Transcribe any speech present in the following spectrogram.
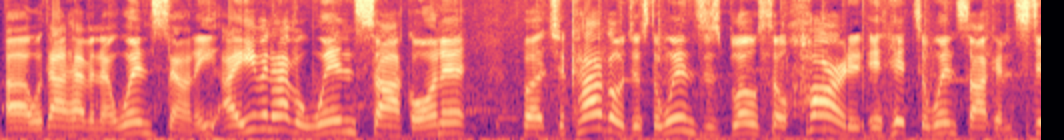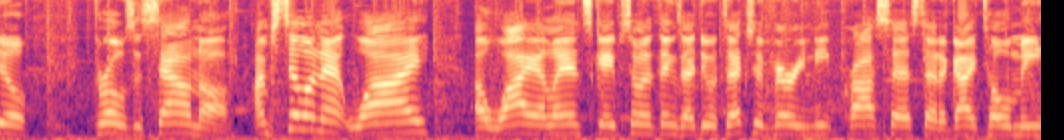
uh, without having that wind sound. I even have a wind sock on it, but Chicago, just the winds just blow so hard, it, it hits a wind sock and still throws the sound off. I'm still on that why, uh, why a landscape, some of the things I do. It's actually a very neat process that a guy told me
